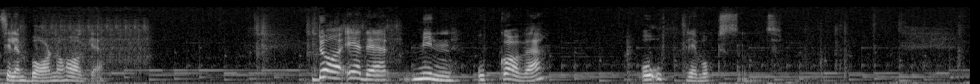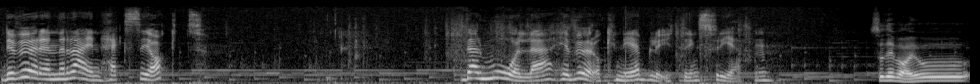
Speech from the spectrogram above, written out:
til en barnehage. Da er det min oppgave å opptre voksent. Det har vært en ren heksejakt. der målet har vært å kneble ytringsfriheten. Så det var jo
